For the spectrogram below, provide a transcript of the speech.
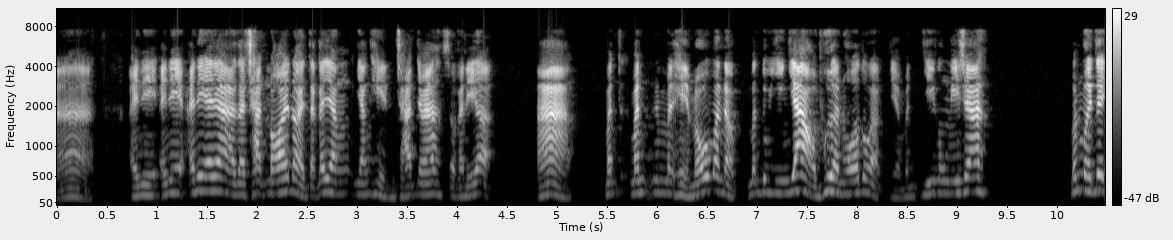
อ่าไอนี่ไอนี่ไอนี่ไอนี่อาจจะชัดน้อยหน่อยแต่ก็ยังยังเห็นชัดใช่ไหมส่วนอันนี้ก็อ่า มันมันมันเห็นไหมว่ามันแบบมันดูยิงยากกว่าเพื่อนเพราะว่าตัวแบบเนี่ยมันยิงตรงนี้ใช่ไหมมันเหมือนจะ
